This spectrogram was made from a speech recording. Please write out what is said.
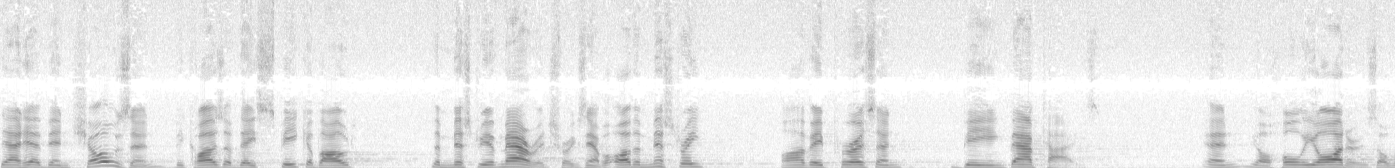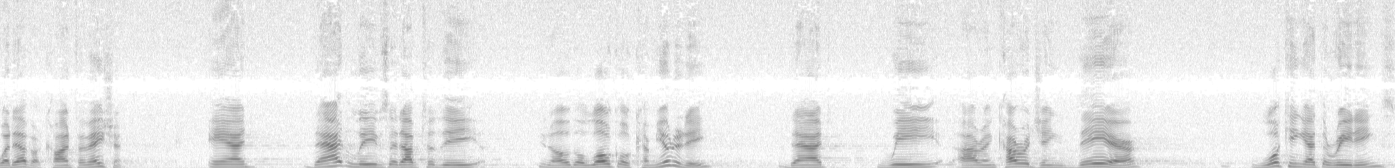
that have been chosen because of they speak about the mystery of marriage, for example, or the mystery of a person being baptized, and you know, holy orders or whatever, confirmation. And that leaves it up to the, you know, the local community that we are encouraging there, looking at the readings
